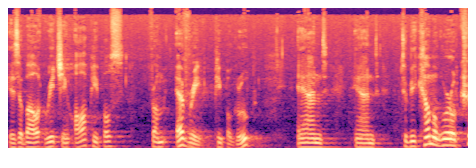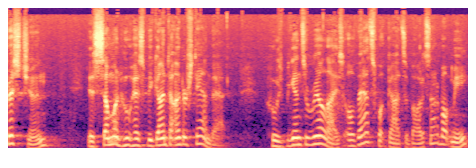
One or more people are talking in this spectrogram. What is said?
is about reaching all peoples from every people group. And, and to become a world Christian is someone who has begun to understand that, who begins to realize, oh, that's what God's about. It's not about me.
